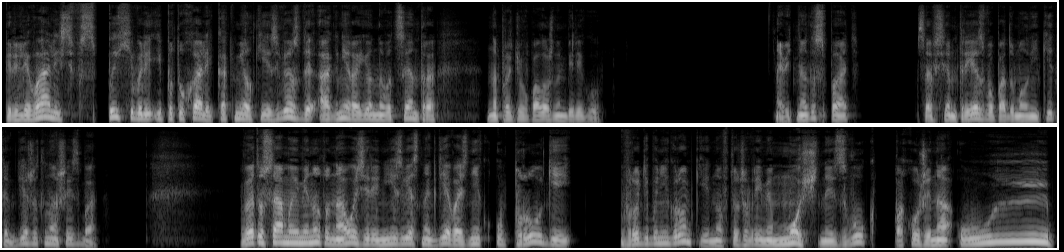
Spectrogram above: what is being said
переливались, вспыхивали и потухали, как мелкие звезды, огни районного центра на противоположном берегу. — А ведь надо спать. Совсем трезво подумал Никита, где же это наша изба? В эту самую минуту на озере неизвестно где возник упругий, вроде бы не громкий, но в то же время мощный звук, похожий на уип,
